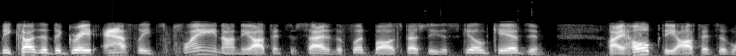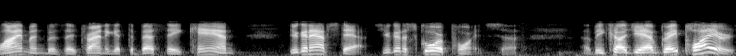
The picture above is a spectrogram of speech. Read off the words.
because of the great athletes playing on the offensive side of the football, especially the skilled kids, and I hope the offensive linemen, because they're trying to get the best they can you're going to have stats. You're going to score points uh, because you have great players.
